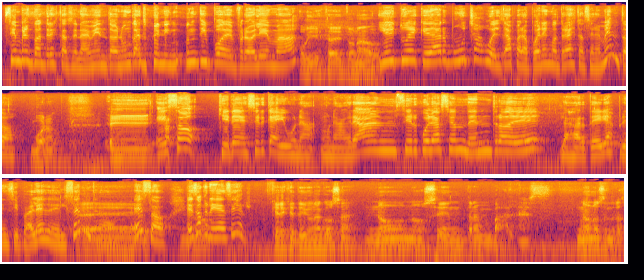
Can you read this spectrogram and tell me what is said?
Siempre encontré estacionamiento, nunca tuve ningún tipo de problema. Hoy está detonado. Y hoy tuve que dar muchas vueltas para poder encontrar estacionamiento. Bueno, eh, Eso quiere decir que hay una, una gran circulación dentro de las arterias principales del centro. Eh, eso, eso quería decir. ¿Querés que te diga una cosa? No nos entran balas. No nos entran.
